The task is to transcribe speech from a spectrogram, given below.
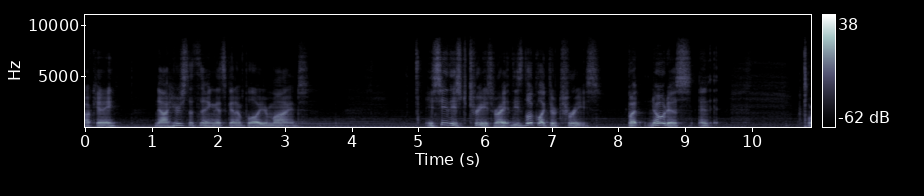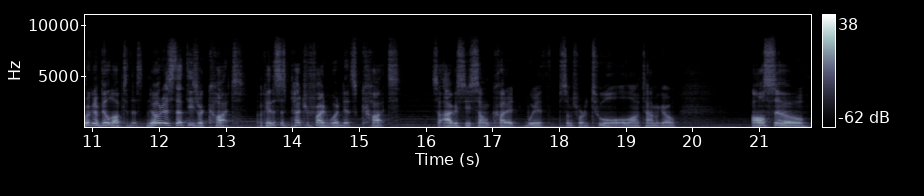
Okay? Now, here's the thing that's going to blow your mind. You see these trees, right? These look like they're trees. But notice, and we're going to build up to this. Notice that these are cut. Okay, this is petrified wood that's cut. So obviously someone cut it with some sort of tool a long time ago. Also,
